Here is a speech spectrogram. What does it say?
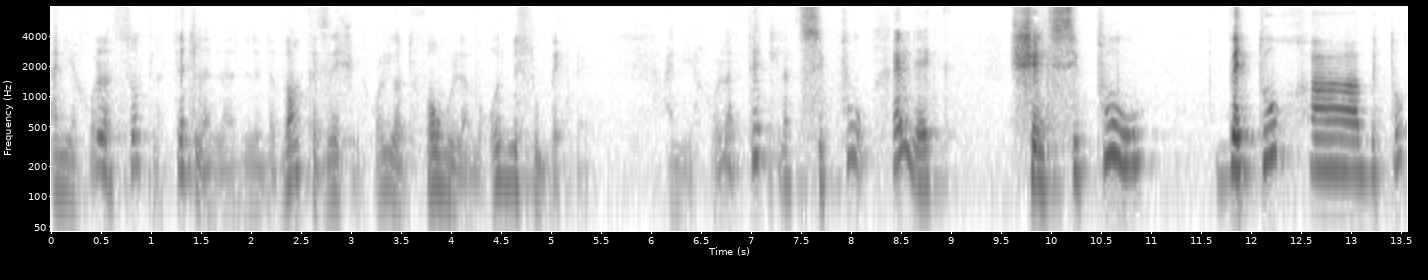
אני יכול לעשות, לתת לדבר כזה, שיכול להיות פורמולה מאוד מסובכת, יכול לתת לה סיפור, חלק של סיפור בתוך, ה, בתוך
